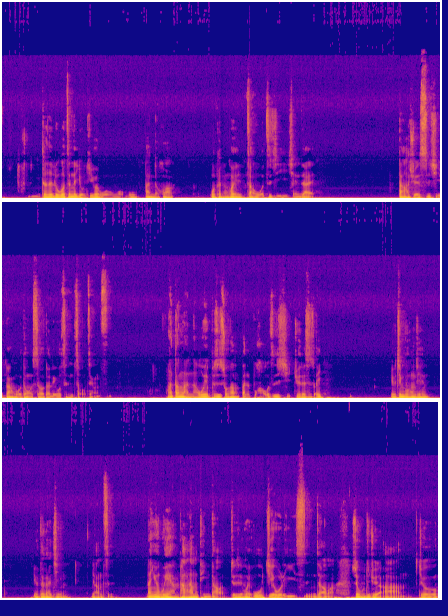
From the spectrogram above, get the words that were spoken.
就是如果真的有机会，我我我办的话，我可能会照我自己以前在大学时期办活动的时候的流程走，这样子。那当然了，我也不是说他们办的不好，我只是觉得是说，哎，有进步空间，有的改进这样子。那因为我也很怕他们听到，就是会误解我的意思，你知道吗？所以我就觉得啊，就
